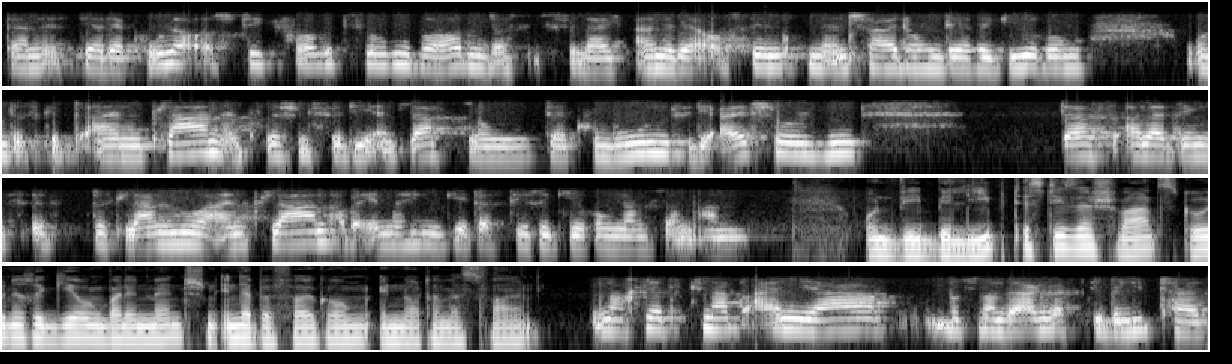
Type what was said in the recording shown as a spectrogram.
Dann ist ja der Kohleausstieg vorgezogen worden. Das ist vielleicht eine der aufsehendsten Entscheidungen der Regierung. Und es gibt einen Plan inzwischen für die Entlastung der Kommunen, für die Altschulden. Das allerdings ist bislang nur ein Plan, aber immerhin geht das die Regierung langsam an. Und wie beliebt ist diese schwarz-grüne Regierung bei den Menschen in der Bevölkerung in Nordrhein-Westfalen? Nach jetzt knapp einem Jahr muss man sagen, dass die Beliebtheit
